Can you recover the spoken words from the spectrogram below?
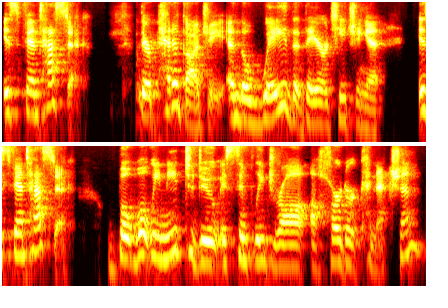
is fantastic. Their pedagogy and the way that they are teaching it is fantastic. But what we need to do is simply draw a harder connection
